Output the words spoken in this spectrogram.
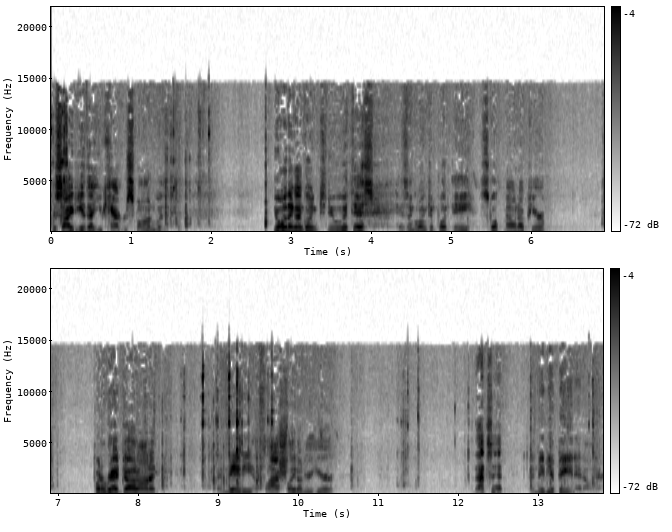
this idea that you can't respond with it. The only thing I'm going to do with this is I'm going to put a scope mount up here, put a red dot on it, and maybe a flashlight under here. That's it. And maybe a bayonet on there.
